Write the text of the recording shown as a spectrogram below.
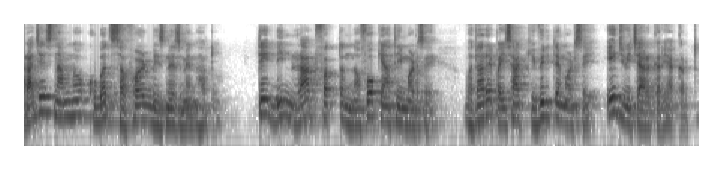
રાજેશ નામનો ખૂબ જ સફળ બિઝનેસમેન હતો. તે દિન રાત ફક્ત નફો ક્યાંથી મળશે, વધારે પૈસા કેવી રીતે મળશે, એ જ વિચાર કર્યા કરતો.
